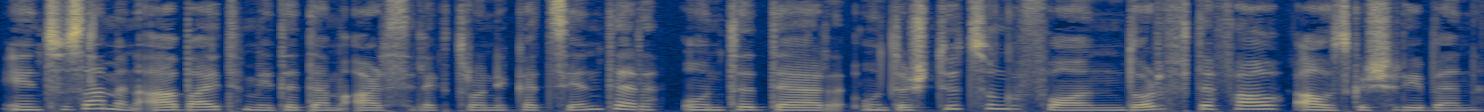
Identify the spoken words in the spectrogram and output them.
in Zusammenarbeit mit dem Ars Electronica Center und der Unterstützung von Dorf TV ausgeschrieben.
